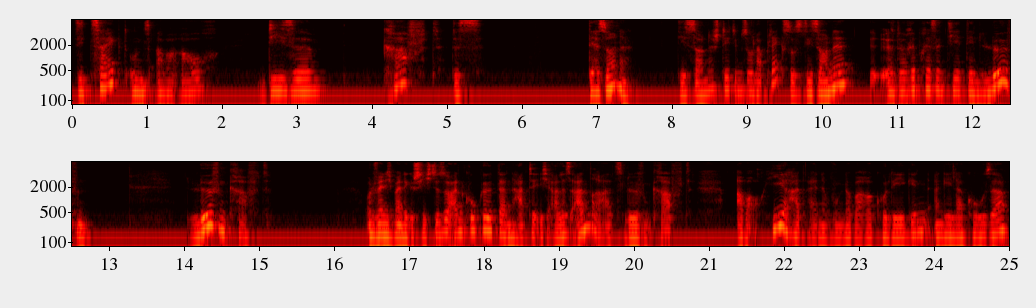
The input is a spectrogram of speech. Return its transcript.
Sie zeigt uns aber auch diese Kraft des, der Sonne. Die Sonne steht im Solarplexus. Die Sonne äh, repräsentiert den Löwen. Löwenkraft. Und wenn ich meine Geschichte so angucke, dann hatte ich alles andere als Löwenkraft. Aber auch hier hat eine wunderbare Kollegin, Angela Kosa,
